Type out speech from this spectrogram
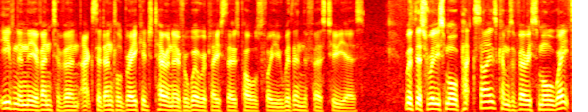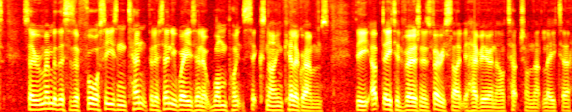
Even in the event of an accidental breakage, Terra Nova will replace those poles for you within the first two years. With this really small pack size comes a very small weight. So remember this is a four season tent, but it only weighs in at 1.69 kilograms. The updated version is very slightly heavier and I'll touch on that later.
